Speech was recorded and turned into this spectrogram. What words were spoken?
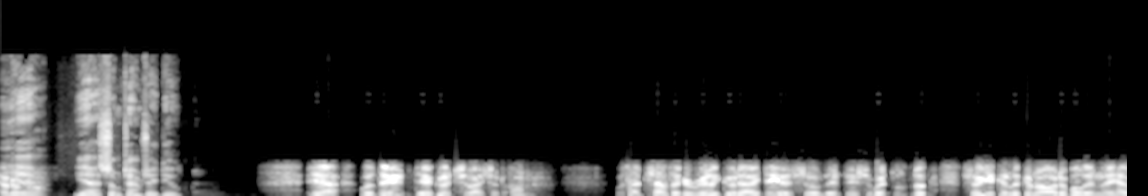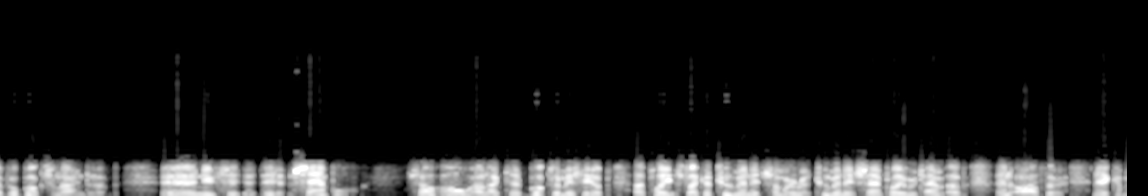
I don't yeah. know. Yeah, sometimes I do. Yeah, well, they they're good. So I said, oh well, that sounds like a really good idea. So they, they said, well, look, so you can look in Audible and they have the books lined up, and you say, they sample. So, oh, I like that book. Let me see. I, I play. It's like a two-minute somewhere, a two-minute sample every time of an author, and it can,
